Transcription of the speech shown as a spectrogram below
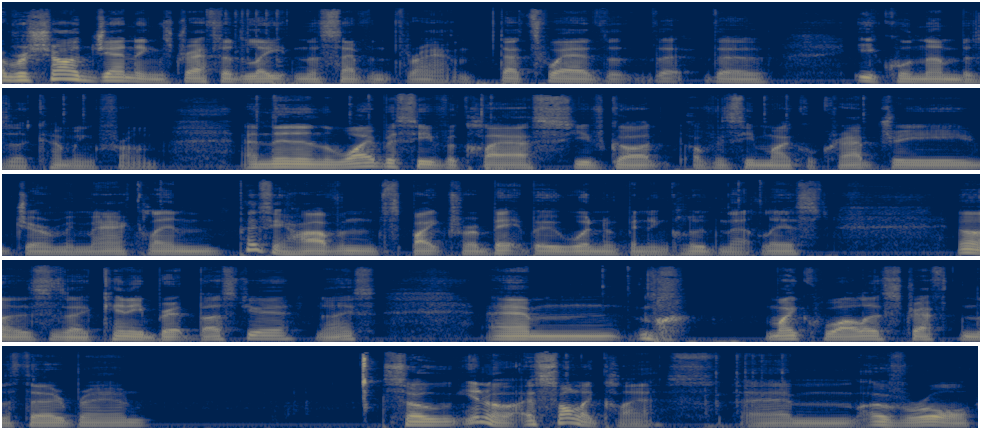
Rashad Jennings drafted late in the seventh round. That's where the, the, the equal numbers are coming from. And then in the wide receiver class, you've got obviously Michael Crabtree, Jeremy Maclin, Percy Harvin spiked for a bit, but he wouldn't have been included in that list. Oh, this is a Kenny Britt bust year. Nice. Um, Mike Wallace drafted in the third round. So, you know, a solid class um, overall.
